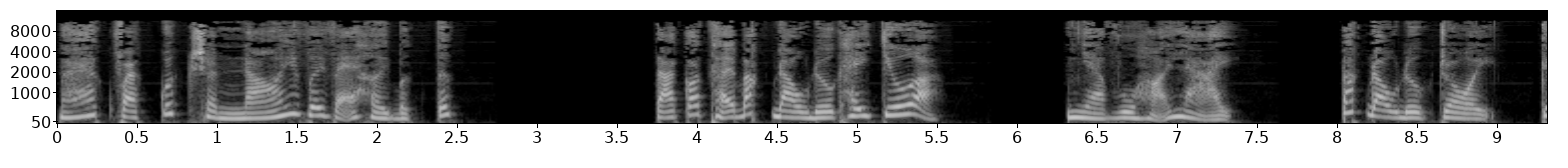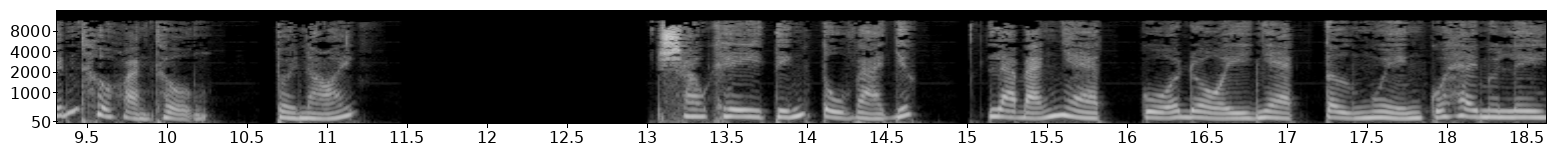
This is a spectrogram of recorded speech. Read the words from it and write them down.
Bác Ferguson nói với vẻ hơi bực tức. Ta có thể bắt đầu được hay chưa? Nhà vua hỏi lại. Bắt đầu được rồi, kính thưa hoàng thượng. Tôi nói. Sau khi tiếng tù và dứt, là bản nhạc của đội nhạc tự nguyện của Hemily.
